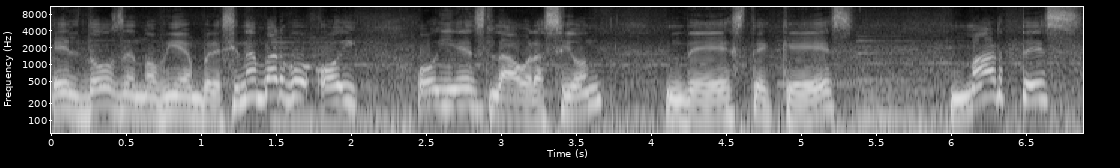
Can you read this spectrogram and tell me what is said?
el 2 de noviembre. Sin embargo, hoy, hoy es la oración de este que es martes,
